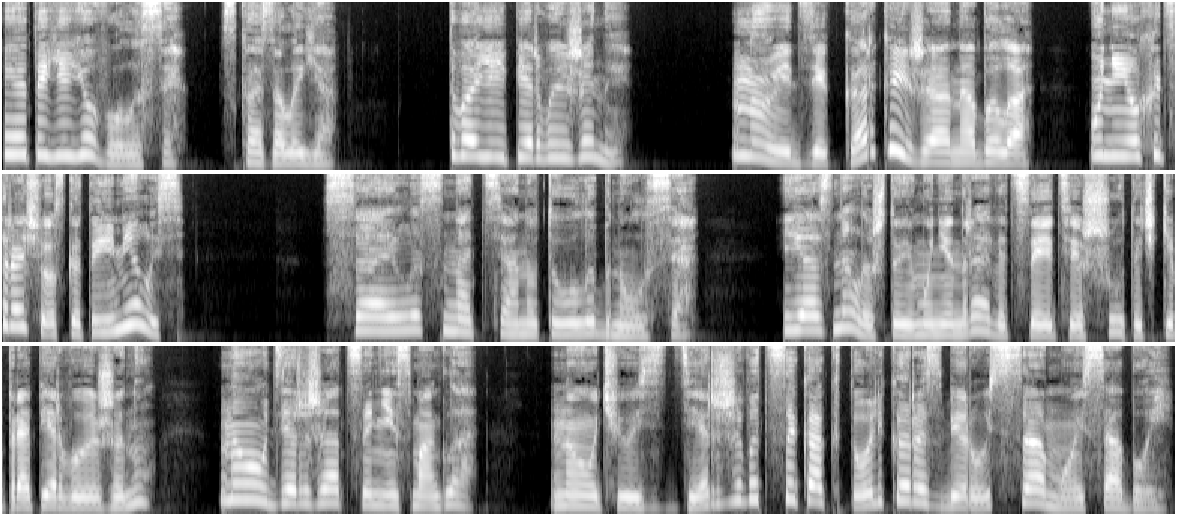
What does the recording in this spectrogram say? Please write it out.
«Это ее волосы», — сказала я. «Твоей первой жены». «Ну и дикаркой же она была», у нее хоть расческа-то имелась?» Сайлос натянуто улыбнулся. Я знала, что ему не нравятся эти шуточки про первую жену, но удержаться не смогла. Научусь сдерживаться, как только разберусь самой собой.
